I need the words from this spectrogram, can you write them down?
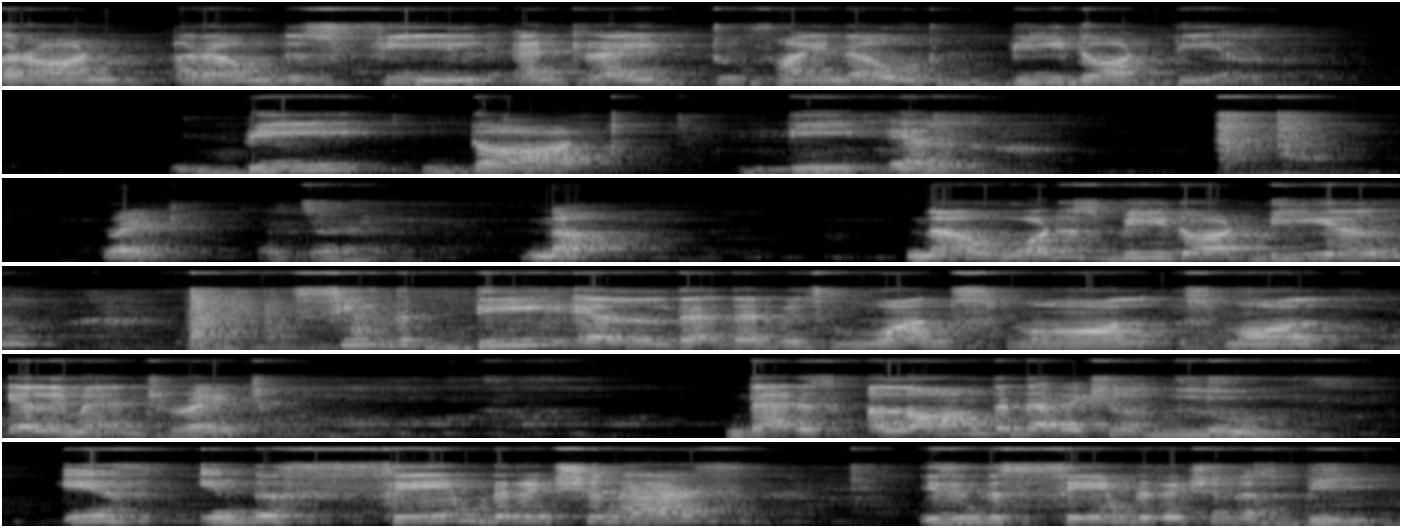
around around this field and tried to find out b dot dl b dot dl right? Okay. now now what is b dot dl see the dl that, that means one small small element right? That is along the direction of the loop. Is in the same direction as is in the same direction as b.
